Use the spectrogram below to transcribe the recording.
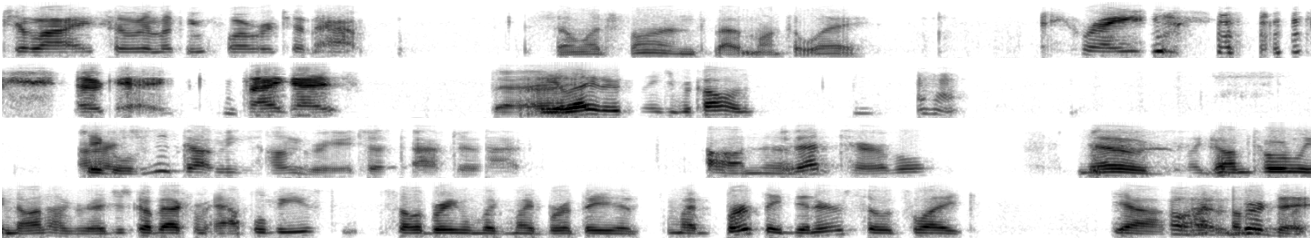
July, so we're looking forward to that. So much fun. It's about a month away. Right. okay. Bye, guys. Bye. See you later. Thank you for calling. Mhm. All right, she just got me hungry just after that. Oh no. Is that terrible? No, like I'm totally not hungry. I just got back from Applebee's celebrating like my birthday and my birthday dinner, so it's like yeah. Oh, happy birthday. like-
